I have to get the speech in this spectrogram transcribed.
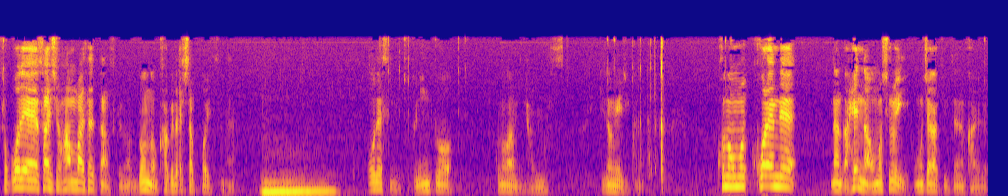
そこで最初販売されてたんですけど、どんどん拡大したっぽいですね。ここですね。ちょっとリンクを、この画面に貼ります。ギズモミュージックの。このここら辺で、なんか変な面白いおもちゃ楽器みたいなの買える。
